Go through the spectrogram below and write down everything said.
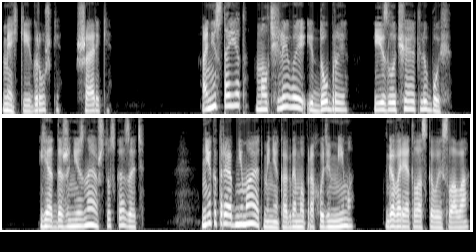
мягкие игрушки, шарики. Они стоят, молчаливые и добрые, и излучают любовь. Я даже не знаю, что сказать. Некоторые обнимают меня, когда мы проходим мимо, говорят ласковые слова.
